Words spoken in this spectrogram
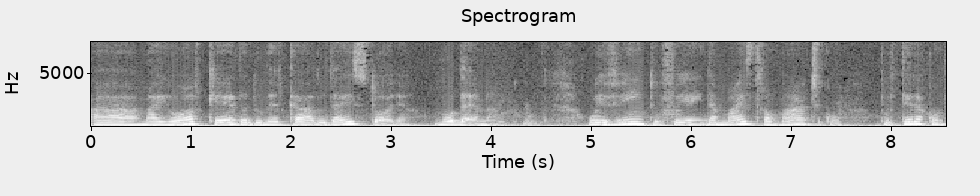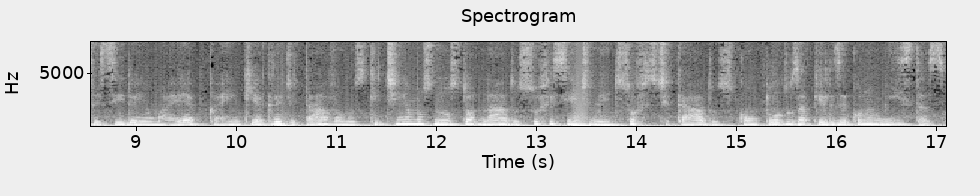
a maior queda do mercado da história moderna. O evento foi ainda mais traumático por ter acontecido em uma época em que acreditávamos que tínhamos nos tornado suficientemente sofisticados com todos aqueles economistas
